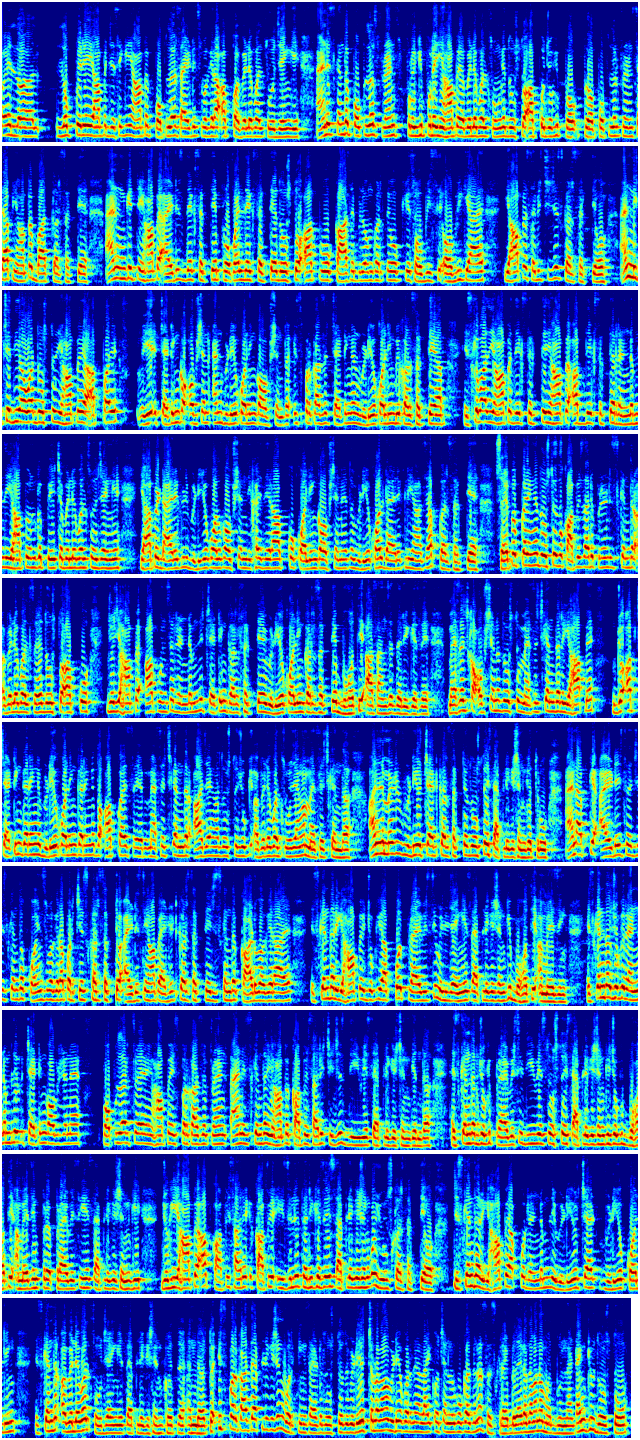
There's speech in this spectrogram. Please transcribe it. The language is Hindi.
लोकप्रिय यहाँ पे, जैसे कि यहाँ पे पॉपुलर साइड्स वगैरह आपको अवेलेबल हो जाएँगे। एंड इसके अंदर पॉपुलर फ्रेंड्स पूरे की पूरे यहाँ पे अवेलेबल होंगे। दोस्तों, आपको जो कि पॉपुलर फ्रेंड्स है, आप यहाँ पे बात कर सकते हैं। एंड उनके यहाँ पे आईडीज देख सकते हैं प्रोफ़ाइल देख सकते हैं। दोस्तों, आप वो कहाँ से बिलोंग करते हो, किस हॉबी से हॉबी क्या है, यहाँ पे सभी चीज़ें कर सकते हो। एंड नीचे दिया हुआ दोस्तों, यहाँ पे आपका ये चैटिंग का ऑप्शन एंड वीडियो कॉलिंग का ऑप्शन था इस प्रकार से चैटिंग एंड वीडियो कॉलिंग भी कर सकते हैं आप। इसके बाद यहाँ पे देख सकते हैं, यहाँ पे आप देख सकते हैं रेंडमली यहाँ पे उनके पेज अवेलेबल हो जाएँगे। यहाँ पे डायरेक्टली वीडियो कॉल का ऑप्शन दिखाई दे रहा है, आपको कॉलिंग का ऑप्शन है तो वीडियो कॉल डायरेक्टली यहाँ से आप कर सकते हैं। स्वाइप अप करेंगे दोस्तों तो काफ़ी सारे प्रिंट इसके अंदर अवेलेबल है। दोस्तों, आपको जो यहाँ पे आप उनसे रेंडमली चैटिंग कर सकते हैं वीडियो कॉलिंग कर सकते हैं बहुत ही आसान से तरीके से। मैसेज का ऑप्शन है दोस्तों मैसेज के अंदर यहाँ पे जो आप चैटिंग करेंगे वीडियो कॉलिंग करेंगे तो आपका मैसेज के अंदर आ जाएगा दोस्तों, जो कि अवेलेबल हो जाएगा मैसेज के अंदर। अनलिमिटेड वीडियो चैट कर सकते हो दोस्तों इस एप्लीकेशन के थ्रू एंड आपके आईडी से जिसके अंदर कॉइन्स वगैरह परचेज कर सकते हो आईडी से यहाँ पे एडिट कर सकते हैं जिसके अंदर कार्ड वगैरह है। इसके अंदर यहाँ पे जो कि आपको प्राइवेसी मिल जाएँगे इस एप्लीकेशन की, बहुत ही अमेजिंग इसके अंदर जो कि रैंडमली चैटिंग ऑप्शन है पॉपुलर है यहाँ पे इस प्रकार से फ्रेंड एंड इसके अंदर यहाँ पे काफ़ी सारी चीज़ें दी हुई है इस एप्लीकेशन के अंदर। इसके अंदर जो कि प्राइवेसी दी हुई है दोस्तों, इस एप्लीकेशन की जो कि बहुत ही अमेजिंग प्राइवेसी है इस एप्लीकेशन की, जो कि यहाँ पे आप काफ़ी सारे, काफ़ी इजिली तरीके से इस एप्लीकेशन को यूज़ कर सकते हो। जिसके अंदर यहाँ पे आपको randomly video chat video calling इसके अंदर अवेलेबल हो जाएँगे इस एप्लीकेशन के अंदर। तो इस प्रकार से एप्लीकेशन वर्किंग साइड है दोस्तों तो वीडियो अच्छा लगा वीडियो कर देना लाइक और चैनल को कर देना, सब्सक्राइब दबाना मत भूलना। थैंक यू दोस्तों।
